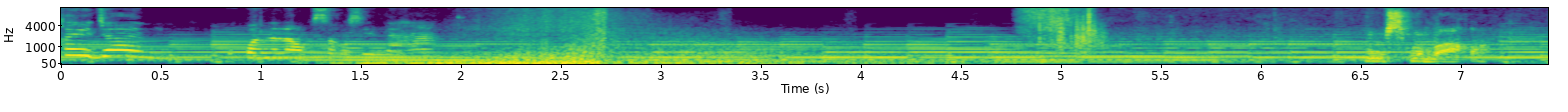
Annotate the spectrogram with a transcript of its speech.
kayo dyan. Upo na lang ako sa kusina, ha? Namiss mo ba ako?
